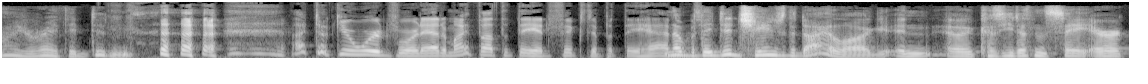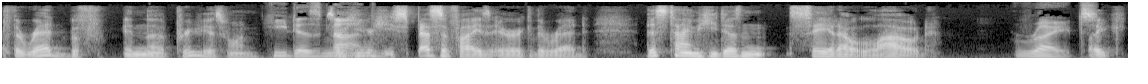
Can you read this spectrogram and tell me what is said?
Oh, you're right. They didn't. I took your word for it, Adam. I thought that they had fixed it, but they hadn't. No, but they did change the dialogue, and because uh, he doesn't say Eric the Red bef- in the previous one. he does not. So here he specifies Eric the Red. This time he doesn't say it out loud. Right. Like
